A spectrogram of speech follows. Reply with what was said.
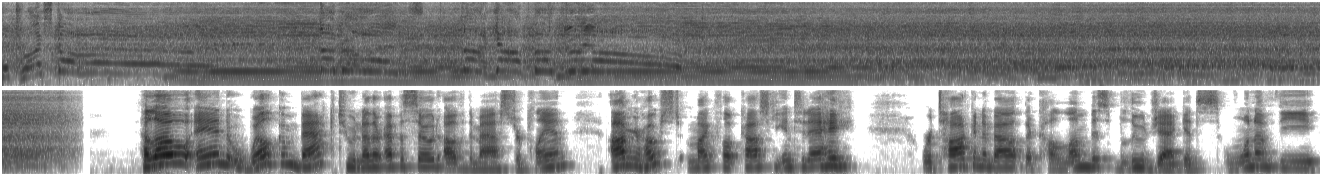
The drive score. The Bruins knock out Montreal. Hello and welcome back to another episode of The Master Plan. I'm your host, Mike Flopkowski, and today we're talking about the Columbus Blue Jackets, one of the,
